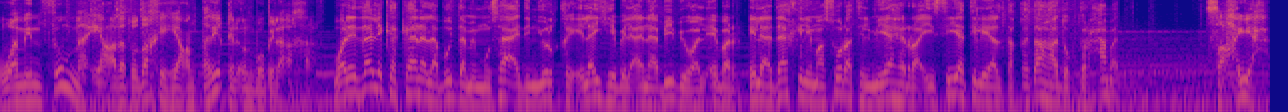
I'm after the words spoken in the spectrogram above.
ومن ثم إعادة ضخه عن طريق الأنبوب الآخر ولذلك كان لابد من مساعد يلقي إليه بالأنابيب والإبر إلى داخل ماسورة المياه الرئيسية ليلتقطها دكتور حمد صحيح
